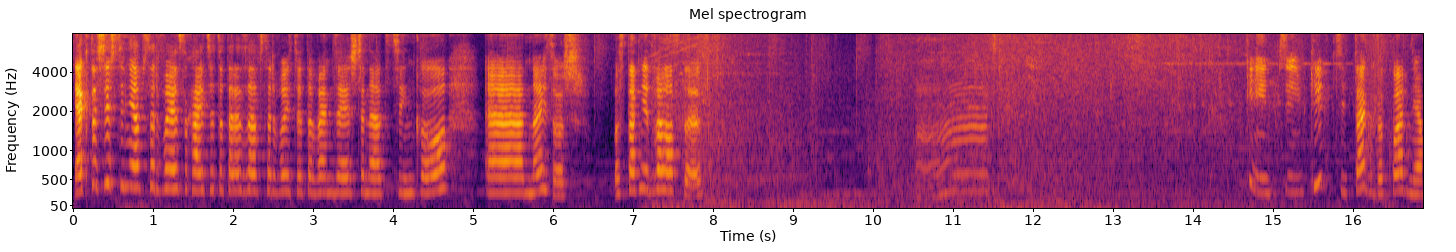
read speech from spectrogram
Jak ktoś jeszcze nie obserwuje, słuchajcie, to teraz zaobserwujcie, to będzie jeszcze na odcinku. E, no i cóż, ostatnie dwa losy. Mm. Kici, kici, tak, dokładnie.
